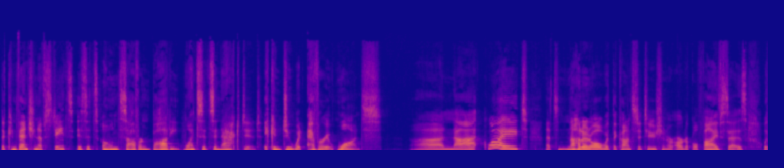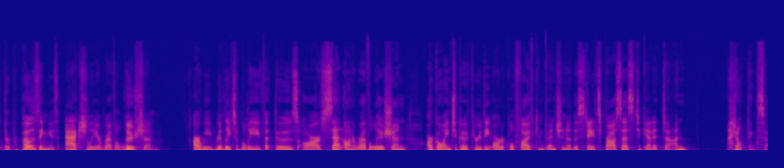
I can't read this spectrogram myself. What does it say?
The Convention of States is its own sovereign body. Once it's enacted, it can do whatever it wants. Uh, not quite. That's not at all what the Constitution or Article 5 says. What they're proposing is actually a revolution. Are we really to believe that those are set on a revolution are going to go through the Article 5 Convention of the States process to get it done? I don't think so.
